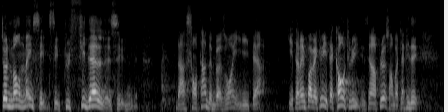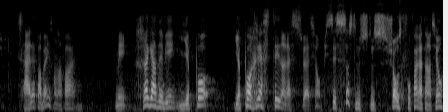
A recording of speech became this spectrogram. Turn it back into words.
Tout le monde, même ses plus fidèles, dans son temps de besoin, il était, il était même pas avec lui, il était contre lui. Il disait en plus, on va te lapider. Ça allait pas bien son affaire. Mais regardez bien, il n'a pas, pas resté dans la situation. Puis c'est ça, c'est une, chose qu'il faut faire attention.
